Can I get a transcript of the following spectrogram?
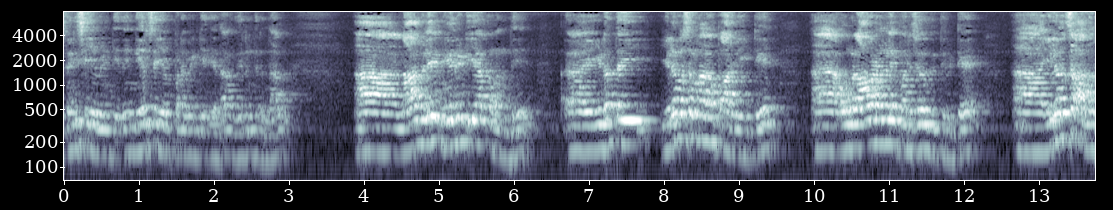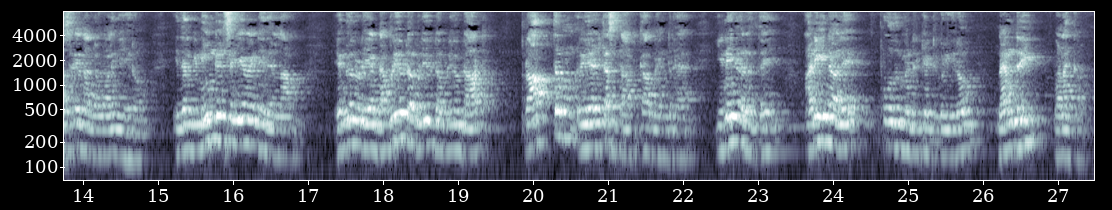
சரி செய்ய வேண்டியது நேர் செய்யப்பட வேண்டியது ஏதாவது இருந்திருந்தால் நாங்களே நேரடியாக வந்து இடத்தை இலவசமாக பார்வையிட்டு உங்கள் ஆவணங்களை பரிசோதித்துக்கிட்டு இலவச ஆலோசனை நாங்கள் வழங்குகிறோம். இதற்கு நீங்கள் செய்ய வேண்டியதெல்லாம் எங்களுடைய W W W dot Praptham realtors dot com என்ற இணையதளத்தை அணுகினாலே போதும் என்று கேட்டுக்கொள்கிறோம். நன்றி வணக்கம்.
